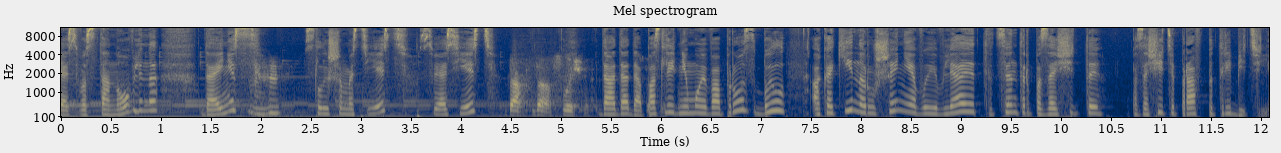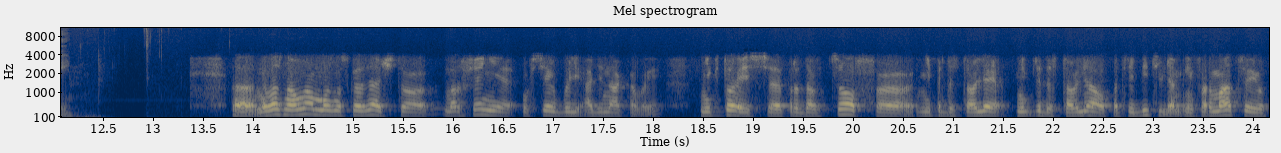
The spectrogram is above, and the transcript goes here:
Связь восстановлена. Дайнис, угу. слышимость есть? Связь есть? Да, да, слышу. Да, да, да. Последний мой вопрос был, а какие нарушения выявляет Центр по защите, по защите прав потребителей? Э, ну, в основном можно сказать, что нарушения у всех были одинаковые. Никто из э, продавцов э, не предоставлял, не предоставлял потребителям информацию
